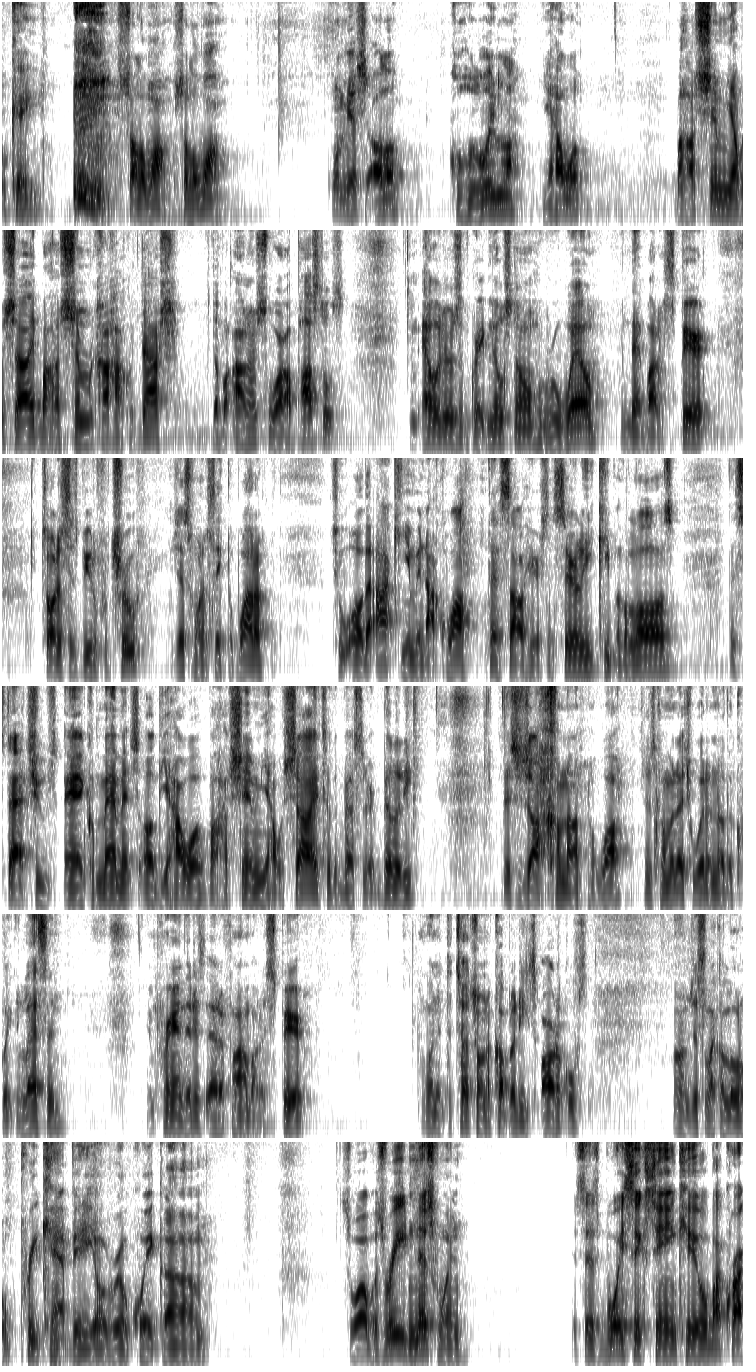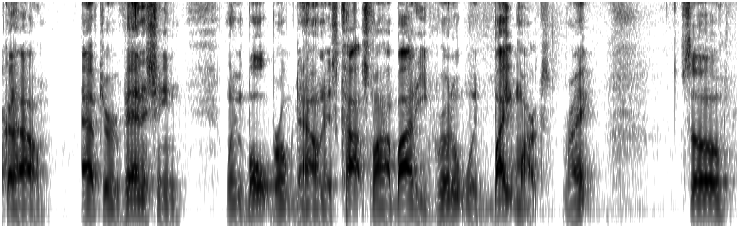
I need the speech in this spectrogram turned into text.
Okay, Shalom, Shalom. Kwam Yashala, Koholoimla, Yahweh, Bahashim Yahushai, Bahashim Kahakodash. Double honors to our apostles and elders of Great Millstone who rule well and that by the Spirit taught us this beautiful truth. Just want to say the water to all the Akim and Akwa that's out here sincerely, keeping the laws, the statutes, and commandments of Yahweh, Bahashim, Yahushai to the best of their ability. This is Yah Nawah, just coming at you with another quick lesson and praying that it's edifying by the Spirit. I wanted to touch on a couple of these articles, um, just like a little pre-camp video real quick. Um, so I was reading this one. It says, boy 16 killed by crocodile after vanishing when boat broke down as cops find body riddled with bite marks, right? So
